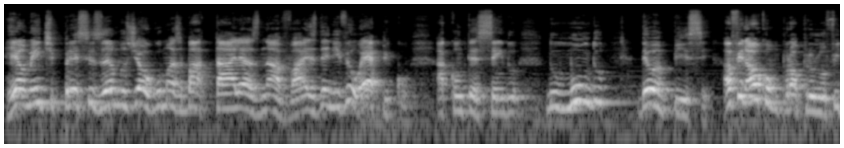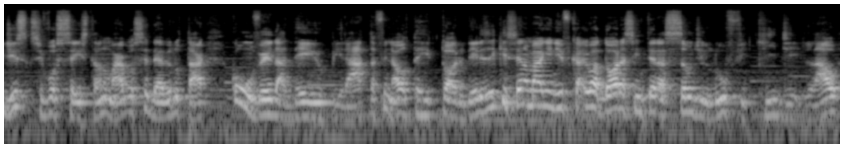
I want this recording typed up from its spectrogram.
Realmente precisamos de algumas batalhas navais de nível épico acontecendo no mundo de One Piece. Afinal, como o próprio Luffy diz, se você está no mar você deve lutar com um verdadeiro pirata. Afinal, o território deles e que cena magnífica. Eu adoro essa interação de Luffy, Kid e Lau.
